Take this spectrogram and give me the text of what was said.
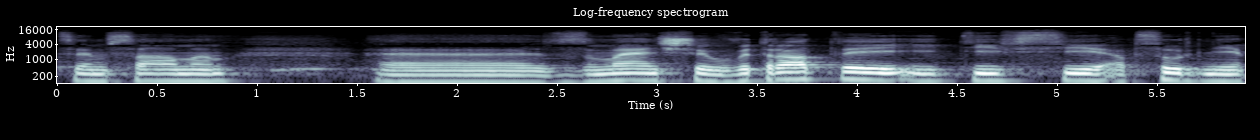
Цим самим зменшив витрати і ті всі абсурдні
